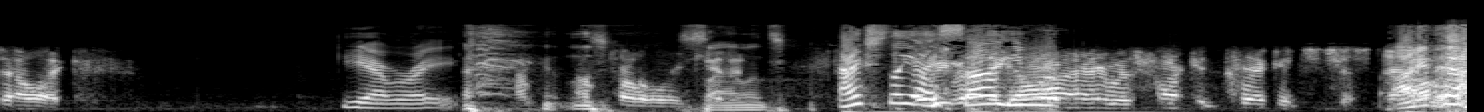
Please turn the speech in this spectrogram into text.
Selleck. Yeah, right. I'm totally kidding. Silence. Actually, I saw Everybody you all were. I heard was fucking crickets just now. I know.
